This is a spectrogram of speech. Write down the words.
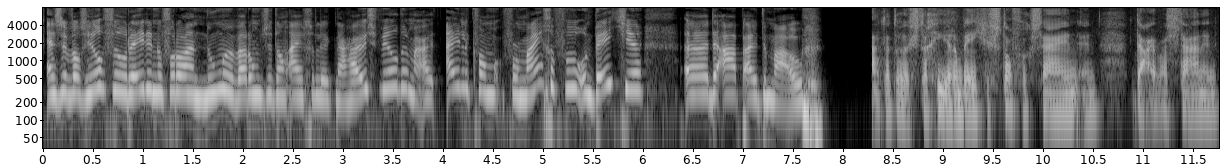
en ze was heel veel redenen vooral aan het noemen waarom ze dan eigenlijk naar huis wilde. Maar uiteindelijk kwam voor mijn gevoel een beetje eh, de aap uit de mouw. Laat het rustig hier een beetje stoffig zijn en daar wat staan. En,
